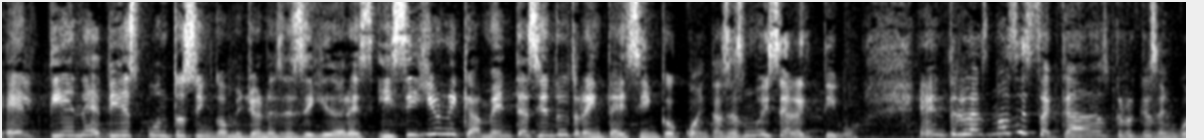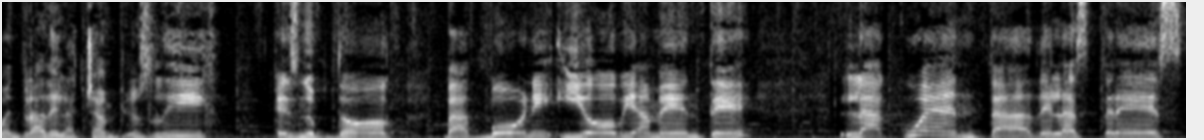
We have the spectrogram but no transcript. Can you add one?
Él tiene 10.5 millones de seguidores y sigue únicamente a 135 cuentas. Es muy selectivo. Entre las más destacadas creo que se encuentra de la Champions League Snoop Dogg, Bad Bunny y obviamente la cuenta de las tres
